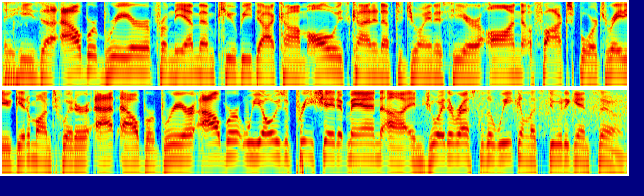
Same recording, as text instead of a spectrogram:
He's uh, Albert Breer from the MMQB.com, always kind enough to join us here on Fox Sports Radio. Get him on Twitter at Albert Breer. Albert, we always appreciate it, man. Uh, enjoy the rest of the week, and let's do it again soon.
